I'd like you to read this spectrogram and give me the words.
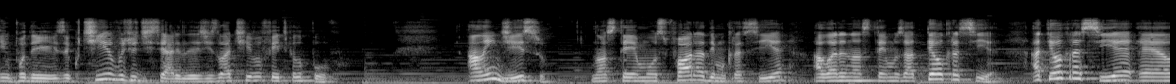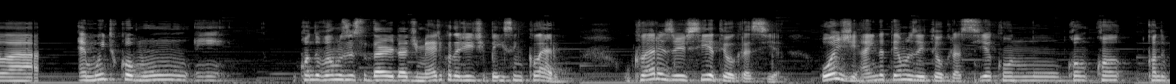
o poder executivo, judiciário e legislativo feito pelo povo. Além disso, nós temos fora a democracia, agora nós temos a teocracia. A teocracia, ela é muito comum em, quando vamos estudar a Idade Média, quando a gente pensa em clero. O clero exercia a teocracia. Hoje ainda temos a teocracia como, como, quando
